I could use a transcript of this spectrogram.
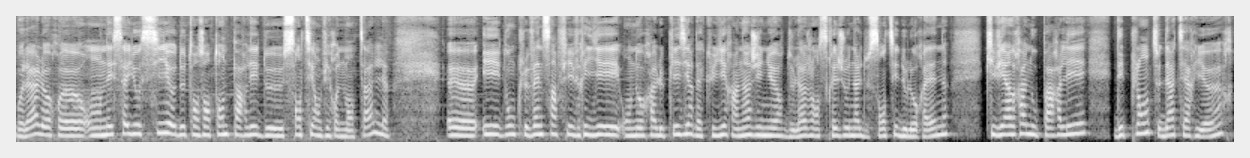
Voilà, alors on essaye aussi de temps en temps de parler de santé environnementale. Euh, et donc le 25 février, on aura le plaisir d'accueillir un ingénieur de l'Agence régionale de santé de Lorraine qui viendra nous parler des plantes d'intérieur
